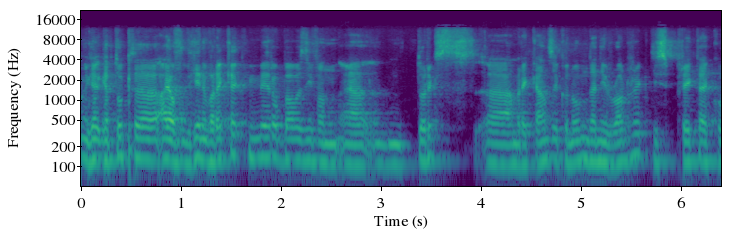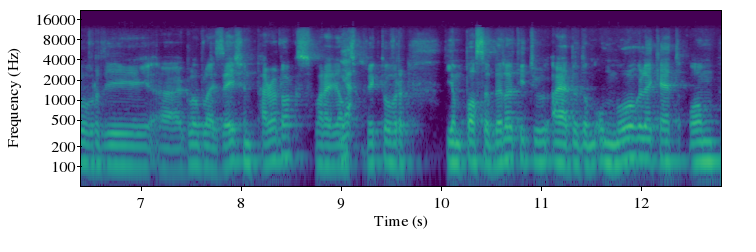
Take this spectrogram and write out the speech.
Ik heb ook, de, ah ja, degene waar ik kijk meer op bouw is die van uh, een Turks-Amerikaanse uh, econoom, Danny Roderick. Die spreekt eigenlijk over die globalization paradox, waar hij dan ja. spreekt over die impossibility to, ah ja, de, de onmogelijkheid om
